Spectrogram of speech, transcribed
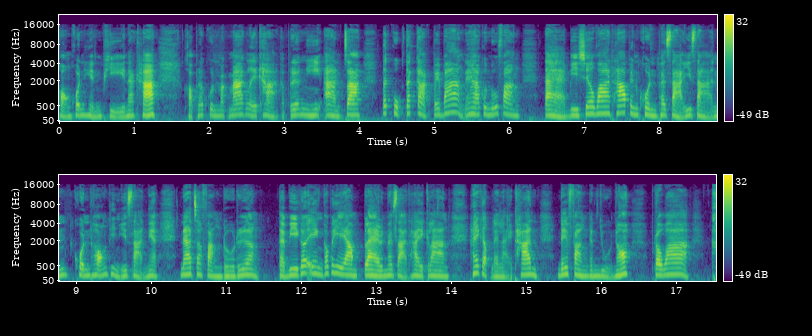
ของคนเห็นผีนะคะ ขอบพระคุณมากๆเลยค่ะ กับเรื่องนี้อาจจะตะกุกตะกักไปบ้างนะคะคุณผู้ฟัง แต่บีเชื่อว่าถ้าเป็นคนภาษาอีสาน คนท้องถิ่นอีสานเนี่ยน่าจะฟังดูเรื่องแต่บีก็เองก็พยายามแปลเป็นภาษาไทยกลางให้กับหลาย ๆ ท่านได้ฟังกันอยู่เนาะ เพราะว่าค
